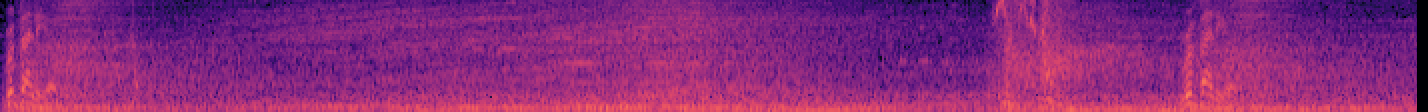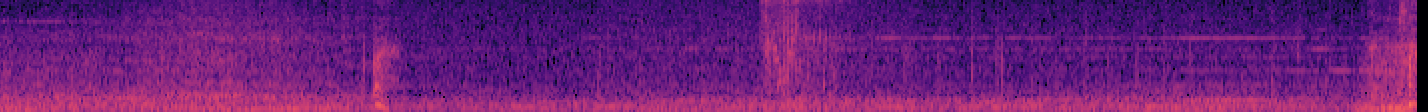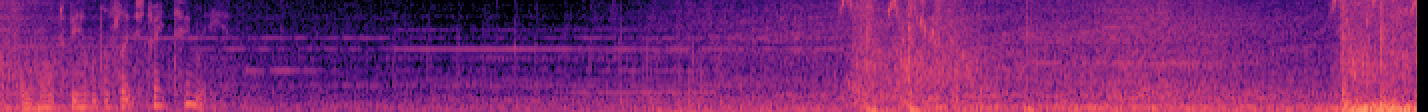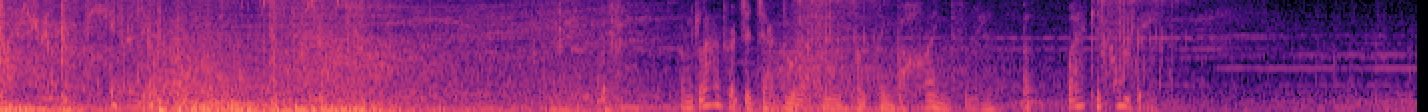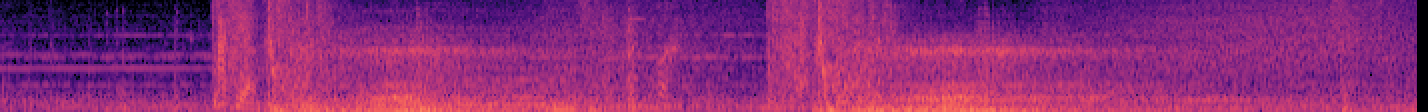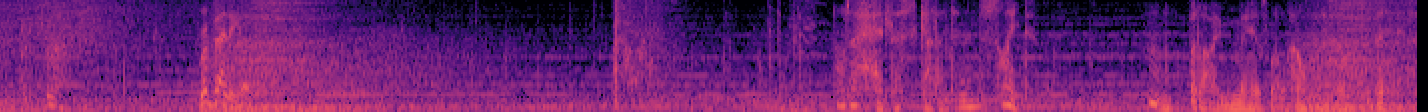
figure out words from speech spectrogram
Revelio. Revelio. To be float straight to me. I'm glad Richard Jackdaw left me something behind for me, but where could he be? Accio. Revelio. Not a headless skeleton in sight. Hmm, but I may as well help myself to this.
